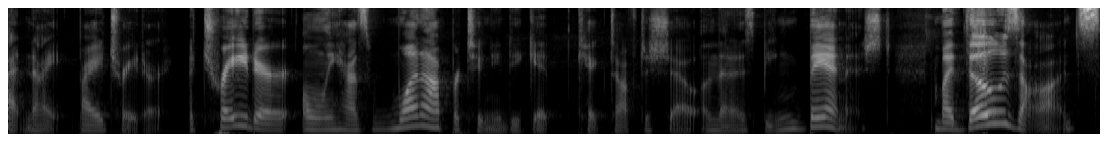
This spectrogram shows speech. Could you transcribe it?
at night by a traitor. A traitor only has one opportunity to get kicked off the show, and that is being banished. By those odds,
